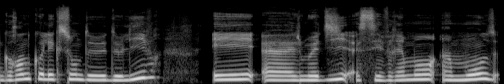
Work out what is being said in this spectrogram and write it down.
grande collection de, de livres. Et je me dis, c'est vraiment un monde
